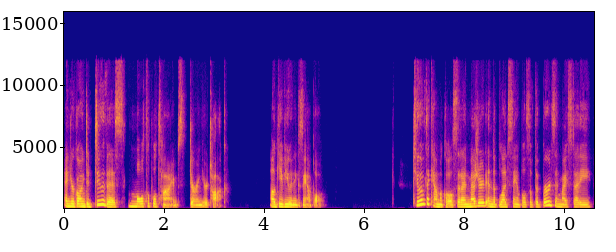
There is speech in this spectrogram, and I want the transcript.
And you're going to do this multiple times during your talk. I'll give you an example. Two of the chemicals that I measured in the blood samples of the birds in my study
